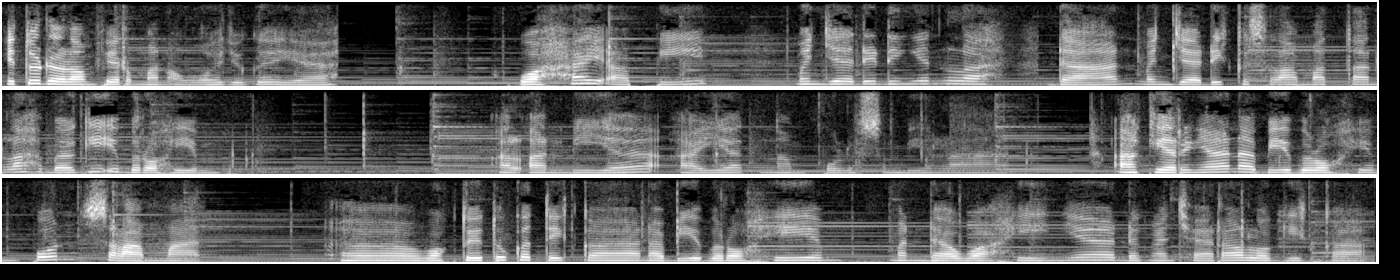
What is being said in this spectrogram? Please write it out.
Itu dalam firman Allah juga ya. Wahai api, menjadi dinginlah dan menjadi keselamatanlah bagi Ibrahim. Al-Anbiya ayat 69. Akhirnya Nabi Ibrahim pun selamat uh, waktu itu ketika Nabi Ibrahim mendakwahinya dengan cara logika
